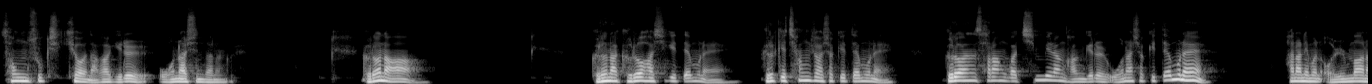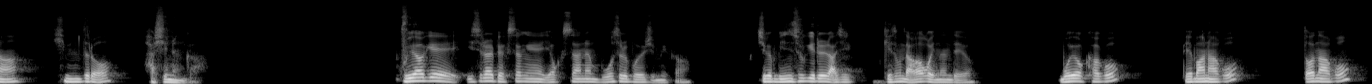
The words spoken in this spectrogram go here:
성숙시켜 나가기를 원하신다는 거예요. 그러나 그러나 그러하시기 때문에 그렇게 창조하셨기 때문에 그러한 사랑과 친밀한 관계를 원하셨기 때문에 하나님은 얼마나 힘들어 하시는가? 구약의 이스라엘 백성의 역사는 무엇을 보여줍니까? 지금 민수기를 아직 계속 나가고 있는데요. 모욕하고 배반하고 떠나고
